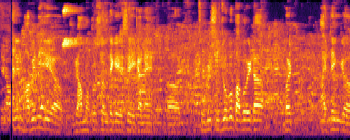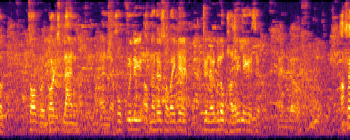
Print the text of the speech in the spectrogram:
কোনোদিন ভাবিনি যে গ্রাম মফস্বল থেকে এসে এখানে ছবির সুযোগও পাবো এটা বাট আই থিঙ্ক সব গডস প্ল্যান অ্যান্ড হোপফুলি আপনাদের সবাইকে ট্রেলারগুলো ভালোই লেগেছে অ্যান্ড আশা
